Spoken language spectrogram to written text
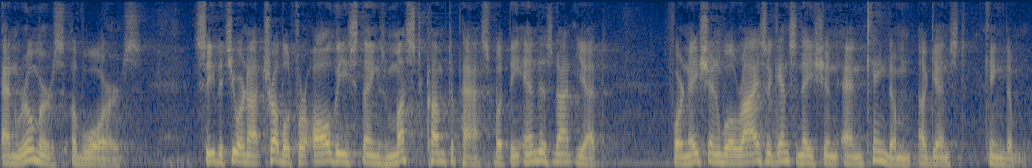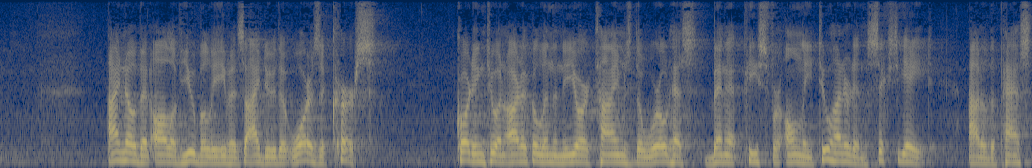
and rumors of wars. See that you are not troubled, for all these things must come to pass, but the end is not yet. For nation will rise against nation, and kingdom against kingdom. I know that all of you believe, as I do, that war is a curse. According to an article in the New York Times, the world has been at peace for only 268 out of the past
